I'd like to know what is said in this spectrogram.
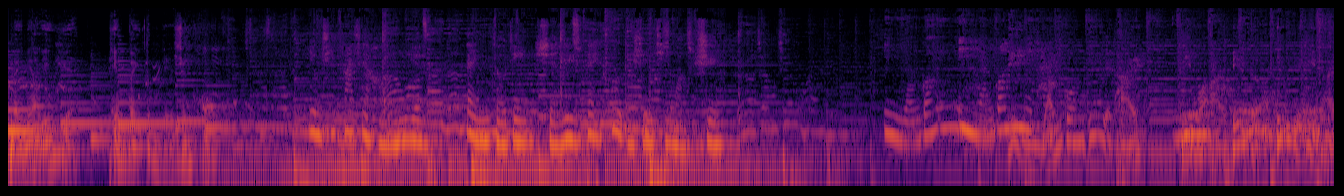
美妙音乐，品味动人生活。用心发现好音乐，带你走进旋律背后的深情往事。一米阳光，一阳光音乐台，阳光音乐台，你我耳边的音乐驿站，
